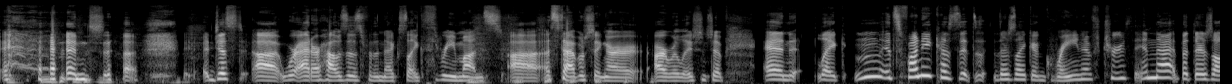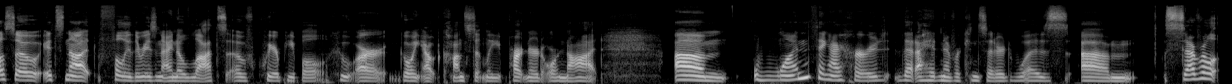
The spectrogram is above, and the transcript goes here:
and uh, just uh, we're at our houses for the next like three months, uh, establishing our our relationship. And like, mm, it's funny because there's like a grain of truth in that, but there's also it's not fully the reason. I know lots of queer people who are going out constantly, partnered or not. Um, one thing I heard that I had never considered was um, several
